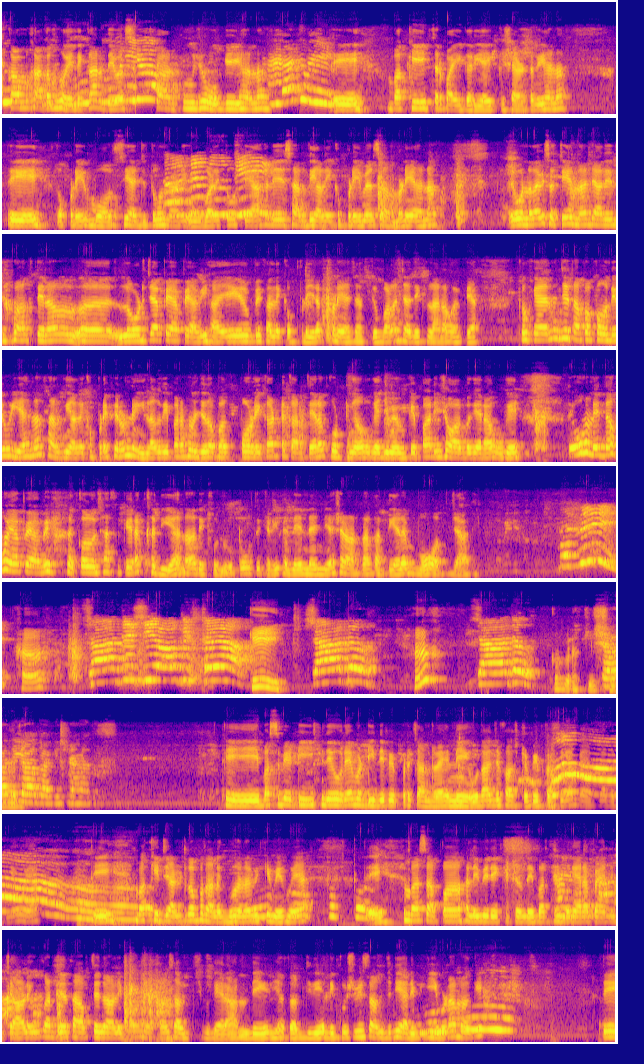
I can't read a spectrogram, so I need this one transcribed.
ਕੰਮ ਖਤਮ ਹੋਏ ਨੇ, ਘਰ ਦੇ ਬਸ ਝਾੜ ਪੂਜ ਹੋ ਗਈ, ਹਨਾ। ਤੇ ਬਾਕੀ ਤਰਪਾਈ ਕਰੀ ਆ, ਇੱਕ ਸ਼ਰਟ ਦੀ ਹਨਾ। ਤੇ ਕੱਪੜੇ ਬਹੁਤ ਸੀ ਅੱਜ ਧੋਣ ਵਾਲੇ ਉਹ ਵਾਲੇ ਧੋਤੇ ਆ। ਹਲੇ ਸਰਦੀ ਵਾਲੇ ਕੱਪੜੇ ਮੈਂ ਸਾਹਮਣੇ ਆ ਨਾ। ਤੇ ਉਹਨਾਂ ਦਾ ਵੀ ਸੱਚੀ ਇੰਨਾ ਜ਼ਿਆਦਾ ਦਿਮਾਗ ਤੇ ਨਾ ਅਹ, ਲੋਡ ਜਿਹਾ ਪਿਆ ਪਿਆ ਵੀ ਹਾਏ ਵੀ ਖਾਲੇ ਕੱਪੜੇ ਰੱਖਣੇ ਆ ਚੱਕ ਕੇ ਬਾਹਲਾ ਜ਼ਿਆਦਾ ਖਲਾਰਾ ਹੋਇਆ ਪਿਆ। ਕਿਉਂਕਿ ਐ ਨਾ ਜੇ ਤਾਂ ਆਪਾਂ ਪਾਉਂਦੇ ਹੋਈਏ ਹਨਾ ਸਰਦੀਆਂ ਵਾਲੇ ਕੱਪੜੇ ਫਿਰ ਉਹ ਨਹੀਂ ਲੱਗਦੇ। ਪਰ ਹੁਣ ਜਦੋਂ ਆਪਾਂ ਪਾਉਣੇ ਘੱਟ ਕਰਤੇ ਆ ਨਾ ਕੋਟੀਆਂ ਹੋ ਗਏ ਜਿਵੇਂ ਕਿ ਭਾਰੀ ਸ਼ਾਲ ਵਗੈਰਾ ਹੋ ਗਏ ਤੇ ਉਹ ਹੁਣ ਇਦਾਂ ਹੋਇਆ ਪਿਆ ਵੀ ਕੋਲੋਂ ਛੱਕ ਕੇ ਰੱਖਦੀ ਹੈ ਨਾ ਦੇਖੋ ਨੂੰ ਟੋ ਤੇ ਚੜੀ ਫਿਰਦੇ ਇੰਨੀਆਂ ਸ਼ਰਾਰਤਾਂ ਕਰਦੀਆਂ ਨੇ ਬਹੁਤ ਜ਼ਿਆਦਾ। ਹਾਂ। ਸ਼ਾਦ ਸੀ ਆ ਕਿੱਥੇ ਆ? ਕੀ? ਸ਼ਾਦ। ਹਾਂ। ਸ਼ਾਦ। ਕਮਰਾ ਕੀ ਸ਼ਾਇਦ ਯਾਦ ਆ ਗਈ ਸ਼ਾਦ। ਤੇ ਬਸ ਬੇਟੀ ਦੇ ਹੋ ਰਿਹਾ ਵੱਡੀ ਦੇ ਪੇਪਰ ਚੱਲ ਰਹੇ ਨੇ। ਉਹਦਾ ਅੱਜ ਫਸਟ ਪੇਪਰ ਸੀਗਾ ਮੈਥ ਦਾ ਵਧੀਆ ਹੋਇਆ। ਤੇ ਬਾਕੀ ਰਿਜ਼ਲਟ ਤੋਂ ਪਤਾ ਲੱਗੂ ਹਨਾ ਵੀ ਕਿਵੇਂ ਹੋਇਆ। ਤੇ ਬਸ ਆਪਾਂ ਹਲੇ ਮੇਰੇ ਕਿਚਨ ਦੇ ਬਰਤਨ ਵਗੈਰਾ ਪਏ ਨੇ ਚਾਲੇ ਉਹ ਕਰਦੇ ਆ ਸਾਫ਼ ਤੇ ਨਾਲ ਹੀ ਬਣਾਉਂਦੇ ਆਪਾਂ ਸਬਜ਼ੀ ਵਗੈਰਾ ਹਨ ਦੇਖਦੀ ਆ। ਸਬਜ਼ੀ ਦੀ ਹਲੇ ਕੁਝ ਵੀ ਸਮਝ ਨਹੀਂ ਆ ਰਹੀ ਵੀ ਕੀ ਬਣਾਵਾਂਗੇ। ਤੇ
